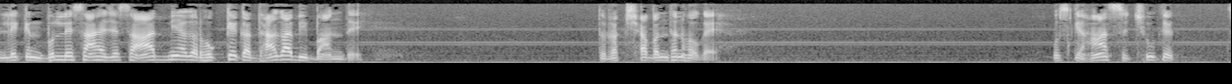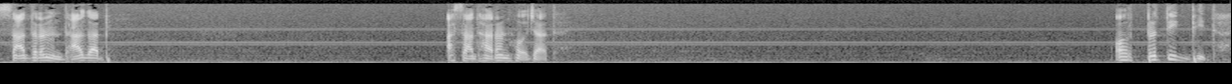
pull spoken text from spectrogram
लेकिन बुल्ले शाह जैसा आदमी अगर हुक्के का धागा भी बाँध दे तो रक्षाबंधन हो गया उसके हाथ से छू के साधारण धागा भी असाधारण हो जाता है। और प्रतीक भी था।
